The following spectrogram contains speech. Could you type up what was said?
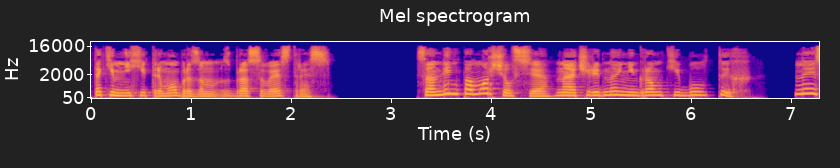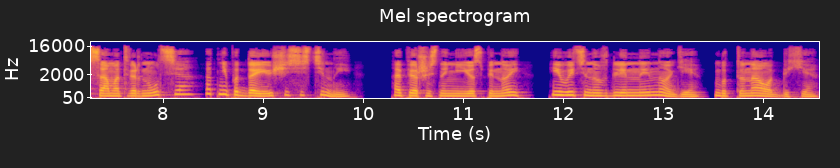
таким нехитрым образом сбрасывая стресс. Санлинь поморщился на очередной негромкий бултых, но и сам отвернулся от неподдающейся стены, опершись на нее спиной и вытянув длинные ноги, будто на отдыхе.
